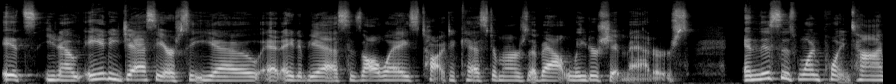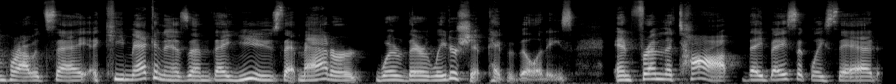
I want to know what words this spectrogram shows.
It's, you know, Andy Jassy, our CEO at AWS, has always talked to customers about leadership matters. And this is one point in time where I would say a key mechanism they use that mattered were their leadership capabilities. And from the top, they basically said,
